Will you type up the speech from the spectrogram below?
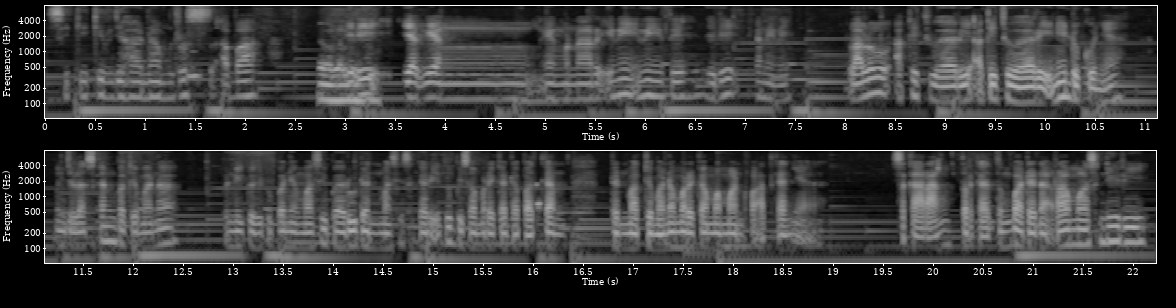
Si kikir jahanam terus apa? Ya jadi yang yang yang menarik ini ini sih. Jadi kan ini. Lalu Aki Juhari Aki Juhari ini dukunya menjelaskan bagaimana benih kehidupan yang masih baru dan masih segar itu bisa mereka dapatkan dan bagaimana mereka memanfaatkannya. Sekarang tergantung pada Nak Rama sendiri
